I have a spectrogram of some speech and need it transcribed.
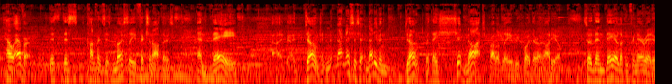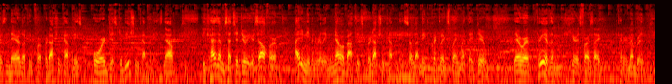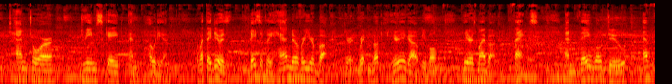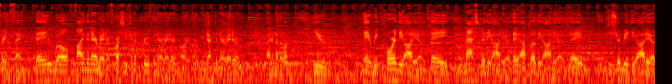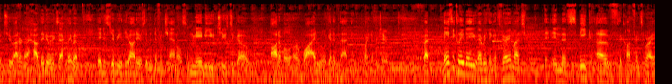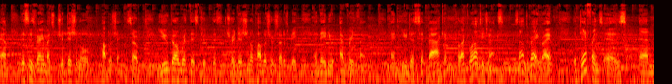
However, this this conference is mostly fiction authors, and they don't, not necessarily, not even don't, but they should not probably record their own audio. So then they are looking for narrators and they are looking for production companies or distribution companies. Now, because I'm such a do it yourselfer, I didn't even really know about these production companies. So let me quickly explain what they do. There were three of them here, as far as I can remember Tantor, Dreamscape, and Podium. And what they do is basically hand over your book, your written book. Here you go, people here's my book, thanks. And they will do everything. They will find the narrator. Of course, you can approve the narrator or, or reject the narrator and find another one. You, they record the audio. They master the audio. They upload the audio. They distribute the audio to, I don't know how they do it exactly, but they distribute the audio to the different channels. And maybe you choose to go audible or wide. We'll get into that in point number two. But basically, they do everything. It's very much in the speak of the conference where I am, this is very much traditional publishing. So you go with this this traditional publisher, so to speak, and they do everything, and you just sit back and collect royalty checks. Sounds great, right? The difference is, and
